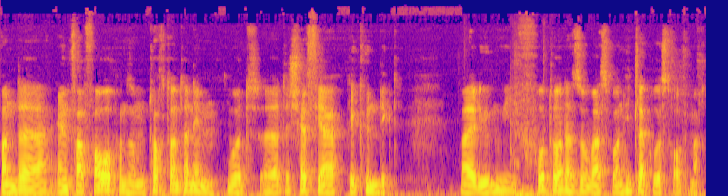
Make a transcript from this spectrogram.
von der MVV, von so einem Tochterunternehmen, wurde äh, der Chef ja gekündigt, weil irgendwie Foto oder sowas, wo ein Hitlerkurs drauf macht.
